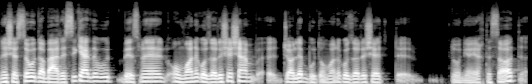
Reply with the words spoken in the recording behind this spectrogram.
نشسته بود و بررسی کرده بود. به اسم عنوان گزارشش هم جالب بود. عنوان گزارش دنیای اقتصاد.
